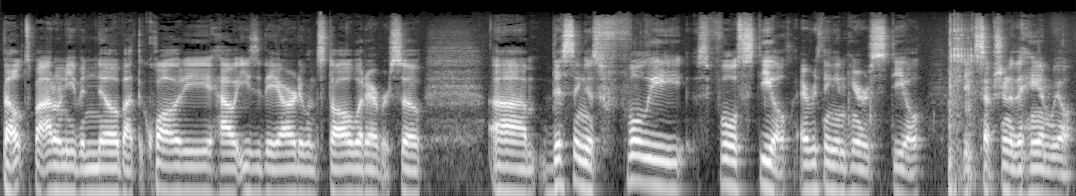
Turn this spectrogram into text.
belts, but I don't even know about the quality, how easy they are to install, whatever. So um, this thing is fully full steel. Everything in here is steel, the exception of the hand wheel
